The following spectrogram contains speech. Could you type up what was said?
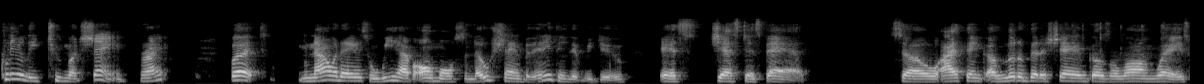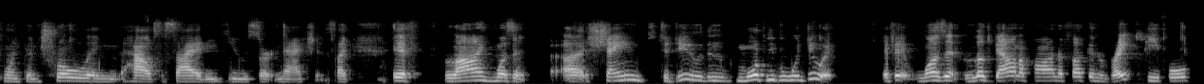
clearly too much shame, right? But nowadays, when we have almost no shame with anything that we do, it's just as bad. So I think a little bit of shame goes a long ways when controlling how society views certain actions. Like if lying wasn't uh, shamed to do, then more people would do it. If it wasn't looked down upon to fucking rape people,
